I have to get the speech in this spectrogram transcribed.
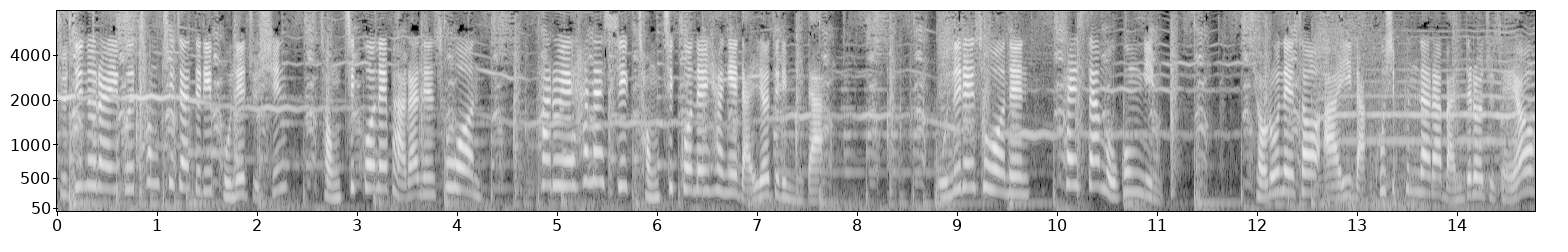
주진우 라이브 청취자들이 보내주신 정치권에 바라는 소원. 하루에 하나씩 정치권을 향해 날려드립니다. 오늘의 소원은 8350님. 결혼해서 아이 낳고 싶은 나라 만들어주세요.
